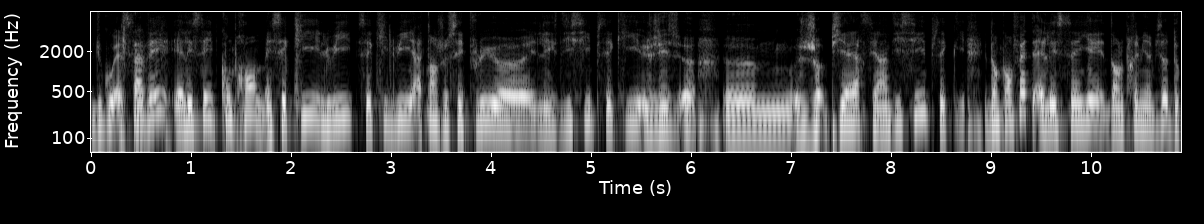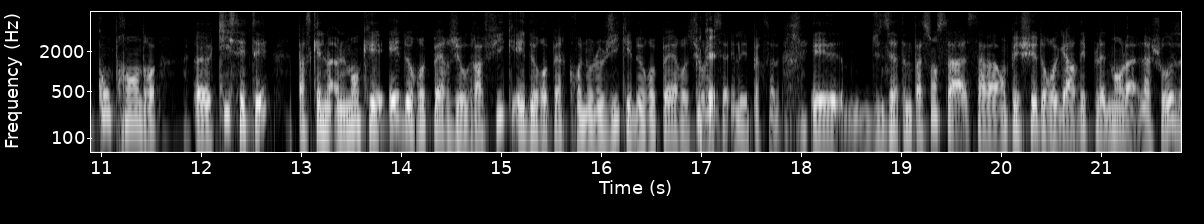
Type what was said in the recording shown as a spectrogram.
du coup, elle savait et elle essayait de comprendre. Mais c'est qui lui? C'est qui lui? Attends, je sais plus. Euh, les disciples, c'est qui? Jésus, euh, Pierre, c'est un disciple. C'est qui? Donc en fait, elle essayait dans le premier épisode de comprendre qui c'était parce qu'elle manquait et de repères géographiques, et de repères chronologiques, et de repères sur les, personnes. Et d'une certaine façon, ça, ça va empêcher de regarder pleinement la, chose.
